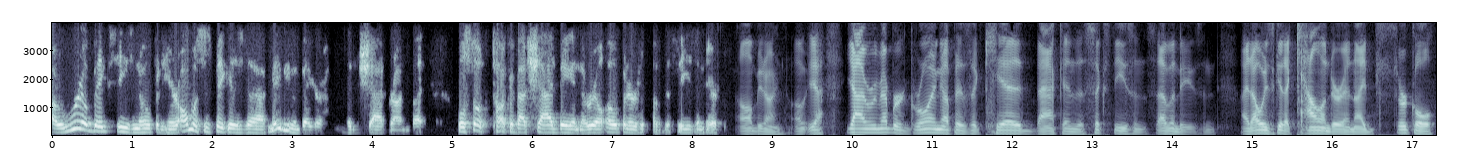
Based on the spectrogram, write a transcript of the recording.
a real big season open here, almost as big as uh, maybe even bigger than Shad Run. But we'll still talk about Shad being the real opener of the season here. I'll be darned. Oh, yeah, yeah. I remember growing up as a kid back in the '60s and '70s, and I'd always get a calendar and I'd circle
